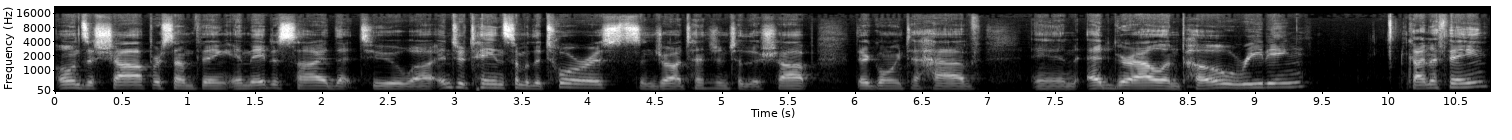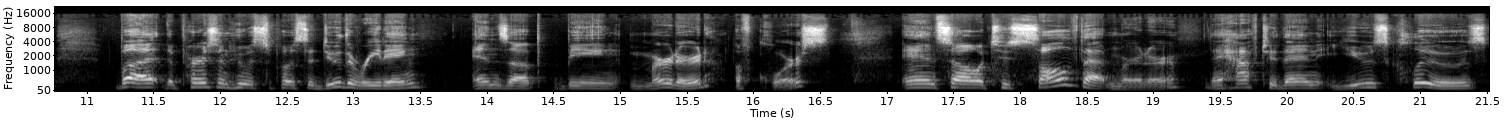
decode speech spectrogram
owns a shop or something, and they decide that to uh, entertain some of the tourists and draw attention to their shop, they're going to have an Edgar Allan Poe reading kind of thing. But the person who is supposed to do the reading ends up being murdered, of course. And so to solve that murder, they have to then use clues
